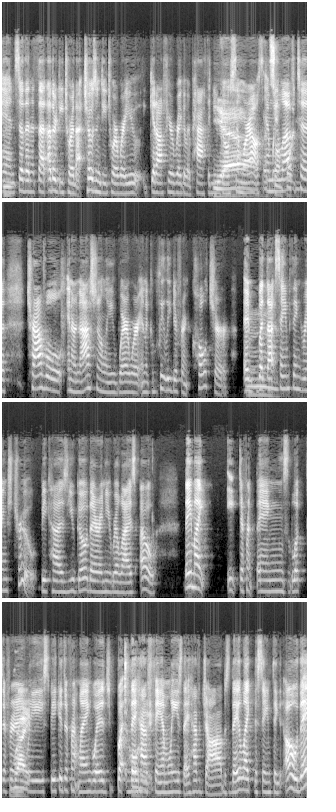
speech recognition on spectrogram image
Mm. And mm. so then it's that other detour, that chosen detour where you get off your regular path and you yeah, go somewhere else. And we so love important. to travel internationally where we're in a completely different culture. And mm. but that mm. same thing rings true because you go there and you realize, oh, they might eat different things, look differently, right. speak a different language, but totally. they have families, they have jobs, they like the same thing. Oh, they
